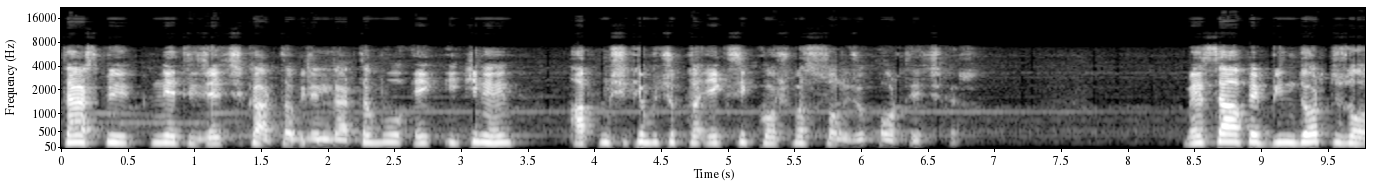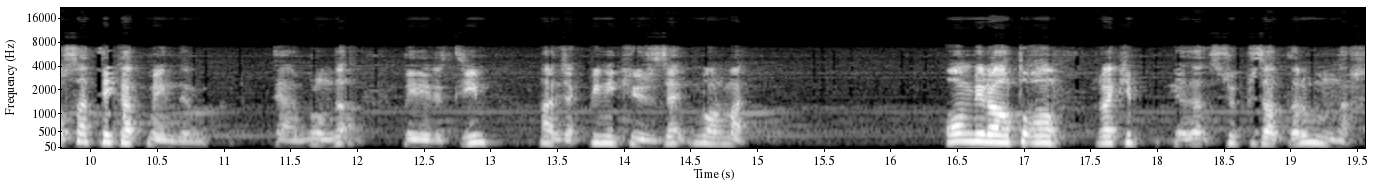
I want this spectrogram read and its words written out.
Ters bir netice çıkartabilirler. Tabi bu e- ikilinin 62.5'la eksik koşması sonucu ortaya çıkar. Mesafe 1400 olsa tek atmayın derim. Yani bunu da belirteyim. Ancak 1200'de normal. 11-6-10 rakip ya da sürpriz atlarım bunlar.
